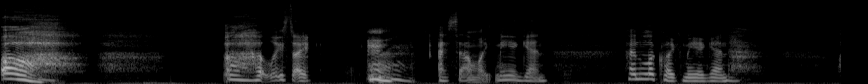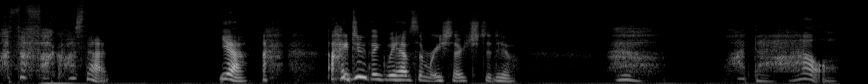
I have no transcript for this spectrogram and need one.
Oh. Oh at least I. I sound like me again. And look like me again. What the fuck was that? Yeah, I do think we have some research to do. what the hell?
